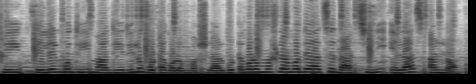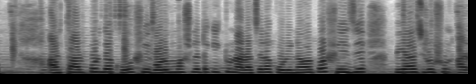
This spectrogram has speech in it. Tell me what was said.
সেই তেলের মধ্যেই মা দিয়ে দিল গোটা গরম মশলা। আর গোটা গরম মশলার মধ্যে আছে দারচিনি, এলাচ আর লং। আর তারপর দেখো সেই গরম মশলাটাকে একটু নাড়াচাড়া করে নেওয়ার পর সেই যে পেঁয়াজ, রসুন আর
